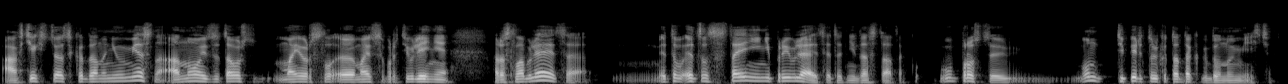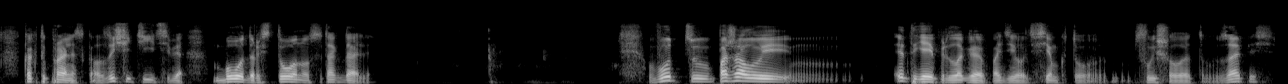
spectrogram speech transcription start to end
А в тех ситуациях, когда оно неуместно, оно из-за того, что мое, э, мое сопротивление расслабляется, это, это состояние не проявляется, этот недостаток. Ну, просто он теперь только тогда, когда он уместен. Как ты правильно сказал, защитить себя, бодрость, тонус и так далее. Вот, пожалуй, это я и предлагаю поделать всем, кто слышал эту запись.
